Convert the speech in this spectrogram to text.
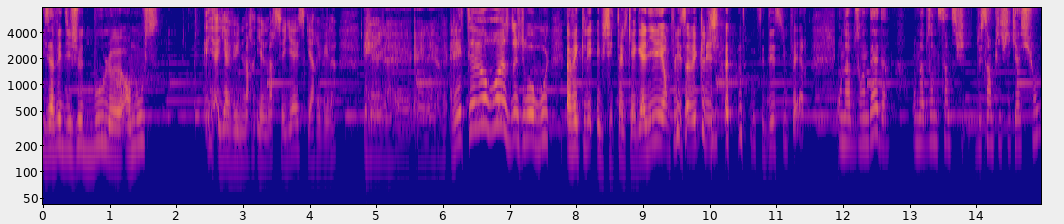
ils, avaient des jeux de boules euh, en mousse. Et il y avait une, a une Marseillaise qui arrivée là, et elle, elle, était heureuse de jouer aux boules avec les. Et c'est elle qui a gagné en plus avec les jeunes, donc c'était super. On a besoin d'aide, on a besoin de simplification,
